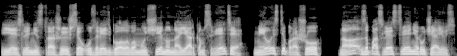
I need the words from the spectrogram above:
«Если не страшишься узреть голову мужчину на ярком свете, милости прошу, но за последствия не ручаюсь».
